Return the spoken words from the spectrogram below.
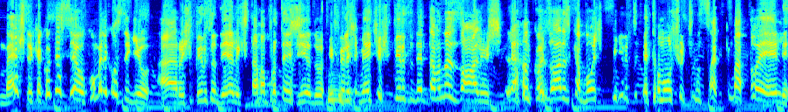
mestre, o que aconteceu? Como ele conseguiu? Ah, era o espírito dele que estava protegido. Infelizmente, o espírito dele estava tava nos olhos. Ele arrancou os olhos, acabou o espírito. Ele tomou um chute no saco que matou ele.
